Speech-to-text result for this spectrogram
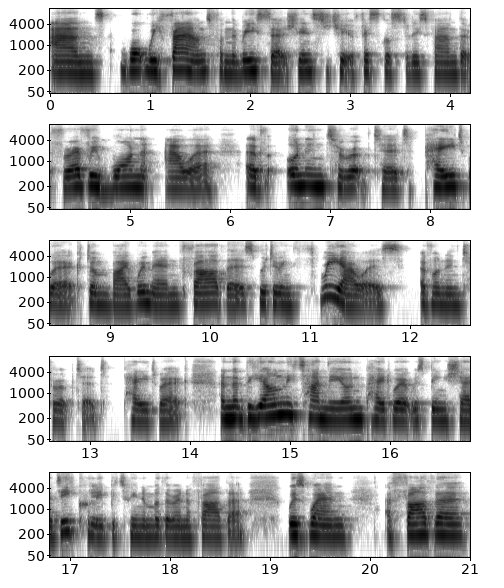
And what we found from the research, the Institute of Fiscal Studies found that for every one hour of uninterrupted paid work done by women, fathers were doing three hours of uninterrupted paid work. And that the only time the unpaid work was being shared equally between a mother and a father was when a father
